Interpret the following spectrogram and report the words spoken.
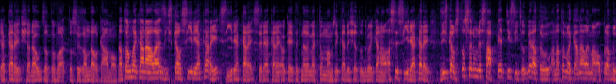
Jakary, shoutout za tohle, to si zandal, kámo. Na tomhle kanále získal Sir Jakary, Sir Jakary, Sir Jakary, ok, teď nevím, jak tomu mám říkat, když je to druhý kanál, asi Sir Jakary, získal 175 tisíc odběratelů a na tomhle kanále má opravdu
